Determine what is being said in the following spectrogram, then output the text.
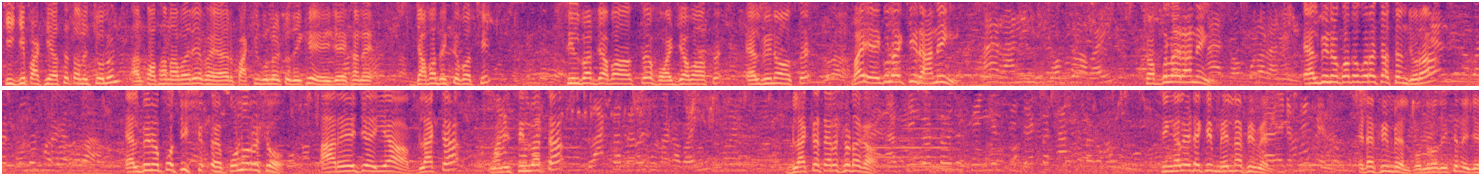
কি কি পাখি আছে তাহলে চলুন আর কথা না বাইরে আর পাখিগুলো একটু দেখে এই যে এখানে জাবা দেখতে পাচ্ছি। সিলভার জাবা আছে হোয়াইট জাবা আছে অ্যালবিনো আছে। ভাই এগুলা কি রানিং? হ্যাঁ সবগুলো সবগুলাই রানিং? হ্যাঁ অ্যালবিনো কত করে চাচ্ছেন জোড়া? অ্যালবিনো ভাই পনেরোশো আর এই যে ইয়া ব্ল্যাকটা মানে সিলভারটা? ব্ল্যাকটা তেরোশো টাকা ব্ল্যাকটা তেরোশো টাকা আর সিলভারটা হচ্ছে সিঙ্গেল পিস একটা সাতশো টাকা পড়বে সিঙ্গেল এটা কি মেল না ফিমেল হ্যাঁ, এটা ফিমেল বন্ধুরা দেখছেন এই যে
